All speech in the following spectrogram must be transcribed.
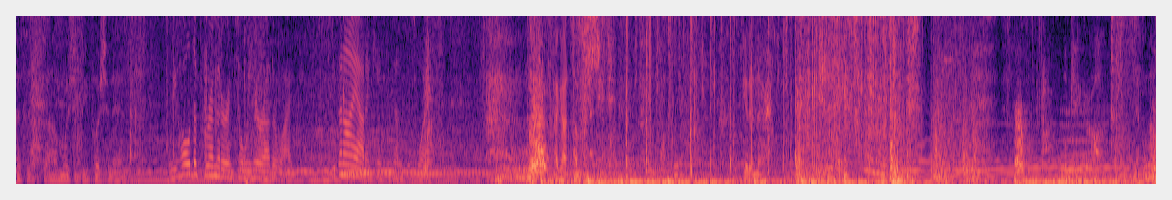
This is dumb. We should be pushing in. We hold the perimeter until we hear otherwise. Keep an eye out in case he comes this way. I got something. Let's get in there. Okay, girl. Nip him out.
